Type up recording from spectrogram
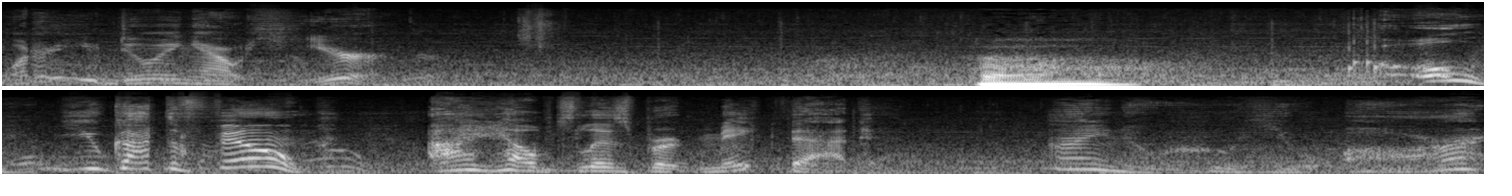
what are you doing out here? Oh, you got the film! I helped Lisbert make that. I know who you are.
